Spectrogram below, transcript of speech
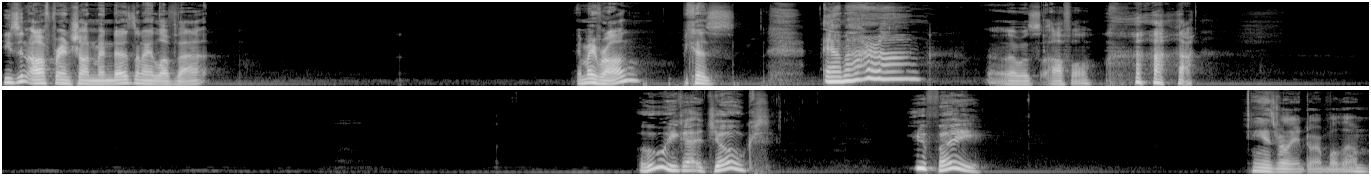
He's an off-brand Shawn Mendes, and I love that. Am I wrong? Because am I wrong? Oh, that was awful. Ooh, he got jokes. You funny. He is really adorable, though.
